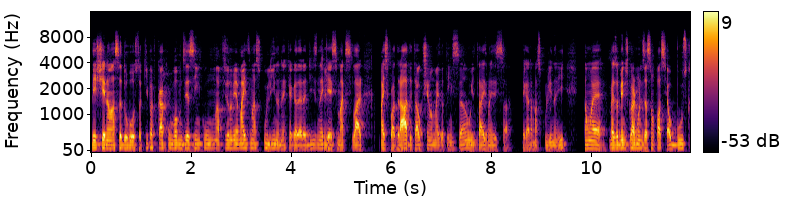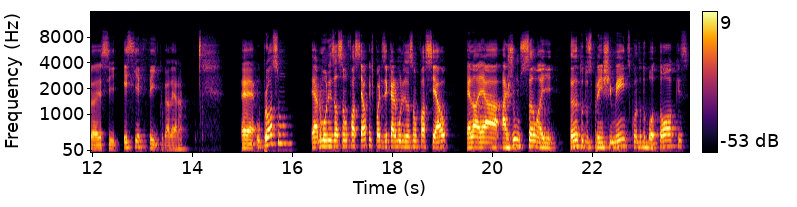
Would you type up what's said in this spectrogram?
mexer na massa do rosto aqui para ficar com, vamos dizer assim, com uma fisionomia mais masculina, né, que a galera diz, né, Sim. que é esse maxilar mais quadrado e tal, que chama mais atenção e traz mais essa pegada masculina aí. Então é mais ou menos que a harmonização facial busca esse esse efeito, galera. É, o próximo é a harmonização facial, que a gente pode dizer que a harmonização facial ela é a, a junção aí tanto dos preenchimentos quanto do botox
